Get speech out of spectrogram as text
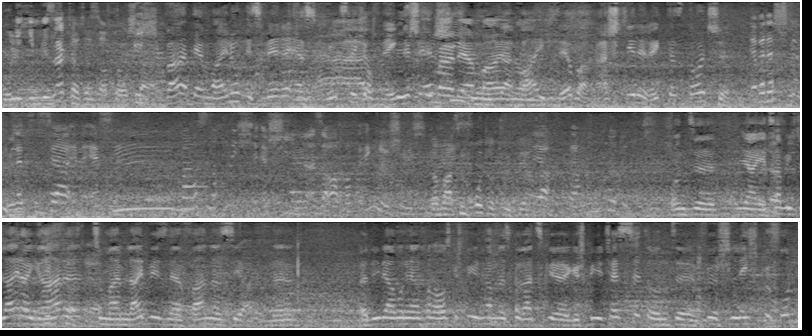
Obwohl ich ihm gesagt habe, dass es auf Deutsch Ich war. war der Meinung, es wäre erst kürzlich auf du Englisch erschienen. der und Da Meinung. war ich sehr überrascht, hier direkt das Deutsche. Ja, aber das stimmt. Letztes Jahr in Essen war es noch nicht erschienen. Also auch auf Englisch nicht. Da war es ein Prototyp, ja. Ja, da haben wir ein Prototyp. Und äh, ja, jetzt habe ich leider gerade zu meinem Leidwesen erfahren, dass die, ne, die Damen und Herren von ausgespielt haben das bereits ge gespielt, testet und äh, für schlecht befunden.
